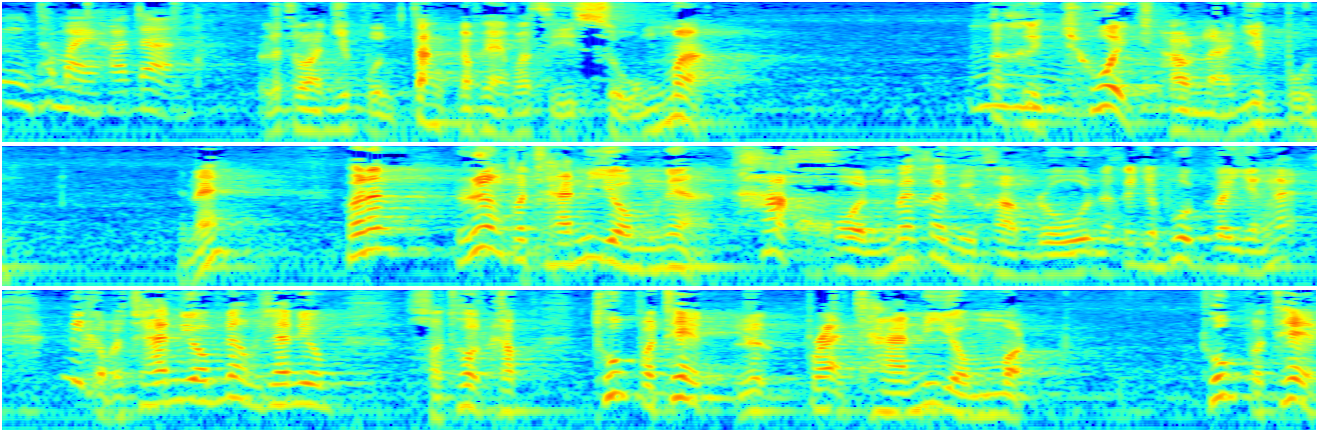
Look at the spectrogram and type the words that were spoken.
อืมทำไมคะอาจารย์รัฐบาลญี่ปุ่นตั้งกำแพงภาษีสูงมาก ก็คือช่วยชาวนาญี่ปุ่นเห็นไหมเพราะฉะนั้นเรื่องประชานิยมเนี่ย ถ้าคนไม่ค่อยมีความรู้นะก็จะพูดไปอย่างนั้นนี่กับประชานิยมเรื่องประชานิยม ขอโทษครับ ทุกประเทศประชานิยมหมด ทุกประเทศ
